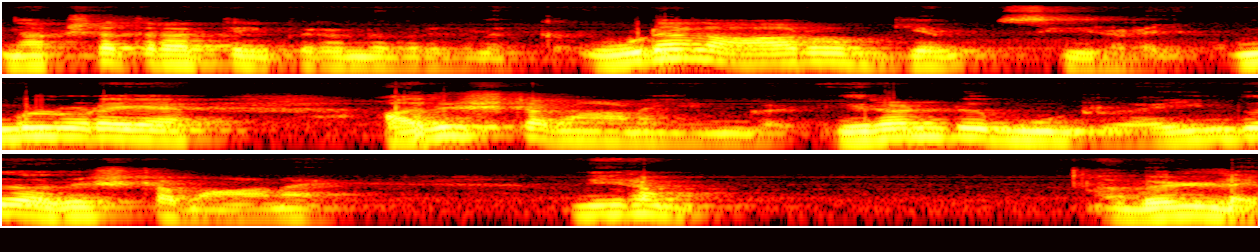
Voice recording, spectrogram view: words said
நட்சத்திரத்தில் பிறந்தவர்களுக்கு உடல் ஆரோக்கியம் சீரடையும். உங்களுடைய அதிர்ஷ்டமான எண்கள் இரண்டு மூன்று ஐந்து அதிர்ஷ்டமான நிறம் வெள்ளை.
